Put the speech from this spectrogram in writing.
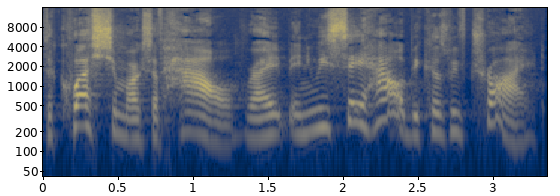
the question marks of how, right? And we say how because we've tried.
